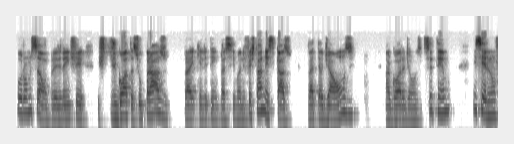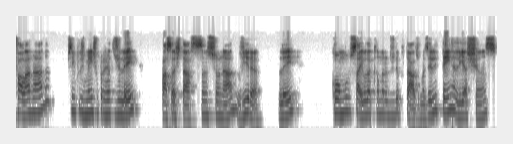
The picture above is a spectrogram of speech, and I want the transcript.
por omissão. O presidente esgota-se o prazo para que ele tem para se manifestar. Nesse caso, vai até o dia 11, agora dia 11 de setembro. E se ele não falar nada, simplesmente o projeto de lei passa a estar sancionado, vira lei, como saiu da Câmara dos Deputados. Mas ele tem ali a chance,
